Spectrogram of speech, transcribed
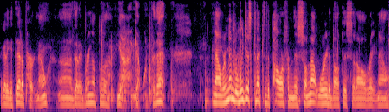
I got to get that apart now. Uh, did I bring up a... Yeah, I got one for that. Now remember, we disconnected the power from this, so I'm not worried about this at all right now.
